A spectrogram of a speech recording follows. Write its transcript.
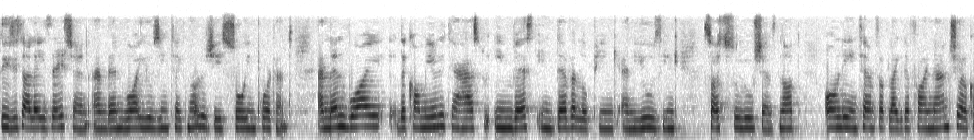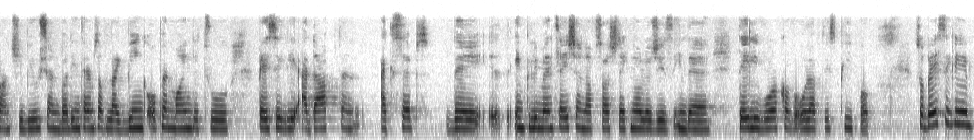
digitalization and then why using technology is so important. And then why the community has to invest in developing and using such solutions not only in terms of like the financial contribution but in terms of like being open-minded to basically adapt and accept the implementation of such technologies in the daily work of all of these people. So basically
